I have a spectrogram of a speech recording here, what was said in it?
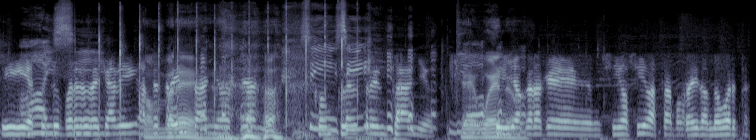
y Ay, este superhéroe sí. de Cádiz hace Hombre. 30 años este año. Sí, Cumple sí. 30 años. Qué bueno. Y yo creo que sí o sí va a estar por ahí dando vueltas.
